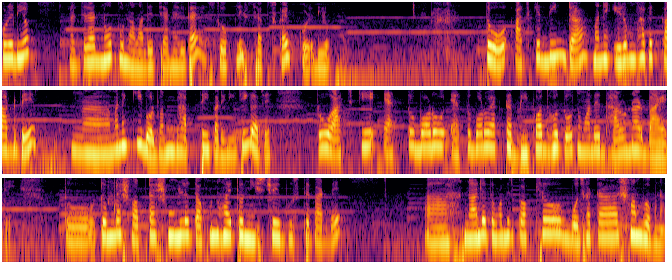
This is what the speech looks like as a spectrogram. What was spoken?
করে দিও। আর যারা নতুন আমাদের চ্যানেলটায় সো প্লিজ সাবস্ক্রাইব করে দিও। তো আজকের দিনটা মানে এরমভাবে কাটবে মানে কি বলব, আমি ভাবতেই পারিনি, ঠিক আছে? তো আজকে এত বড় এত বড় একটা বিপদ হতো তোমাদের ধারণার বাইরে। তো তোমরা সবটা শুনলে তখন হয়তো নিশ্চয়ই বুঝতে পারবে। নইলে তোমাদের পক্ষেও বোঝাটা সম্ভব না।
